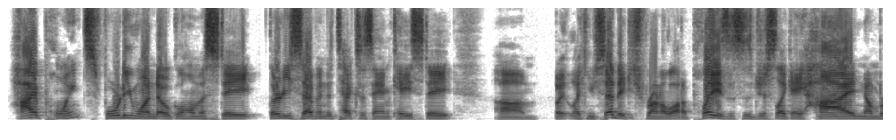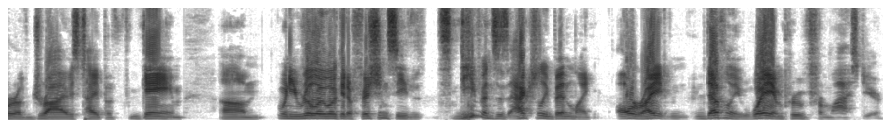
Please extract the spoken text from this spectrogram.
high points 41 to Oklahoma State, 37 to Texas and K State. Um, but like you said, they just run a lot of plays. This is just like a high number of drives type of game. Um, when you really look at efficiency, defense has actually been like all right, definitely way improved from last year.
